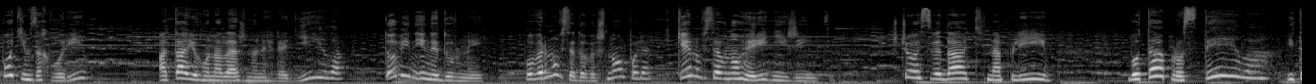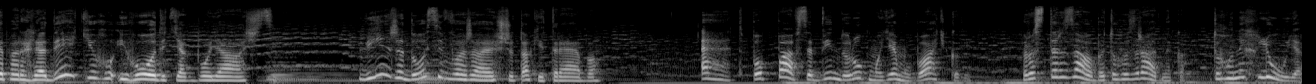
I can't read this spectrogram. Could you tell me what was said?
потім захворів, а та його належно не гляділа, то він і не дурний. Повернувся до Вишнополя і кинувся в ноги рідній жінці. Щось, видать, наплів, бо та простила і тепер глядить його і годить, як болячці. Він же досі вважає, що так і треба. Ет, попався б він до рук моєму батькові. Розтерзав би того зрадника, того нехлюя.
